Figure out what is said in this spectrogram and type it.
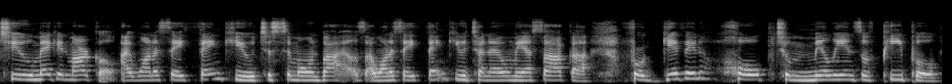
to Meghan Markle. I want to say thank you to Simone Biles. I want to say thank you to Naomi Osaka for giving hope to millions of people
